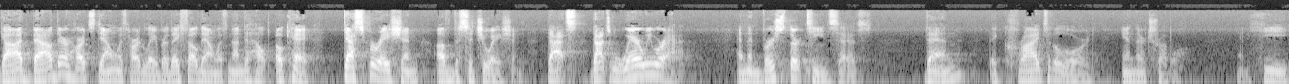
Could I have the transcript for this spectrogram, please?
God bowed their hearts down with hard labor. They fell down with none to help. Okay, desperation of the situation. That's, that's where we were at. And then verse 13 says, Then they cried to the Lord in their trouble, and he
